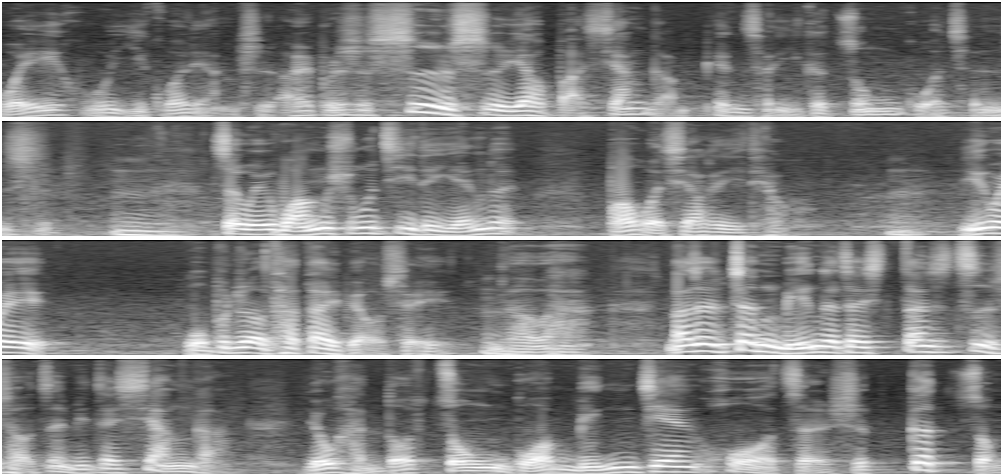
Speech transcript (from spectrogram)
维护一国两制，而不是事事要把香港变成一个中国城市。嗯，这位王书记的言论把我吓了一跳，嗯，因为。我不知道他代表谁，你知道吧？那这证明呢，在但是至少证明在香港有很多中国民间或者是各种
